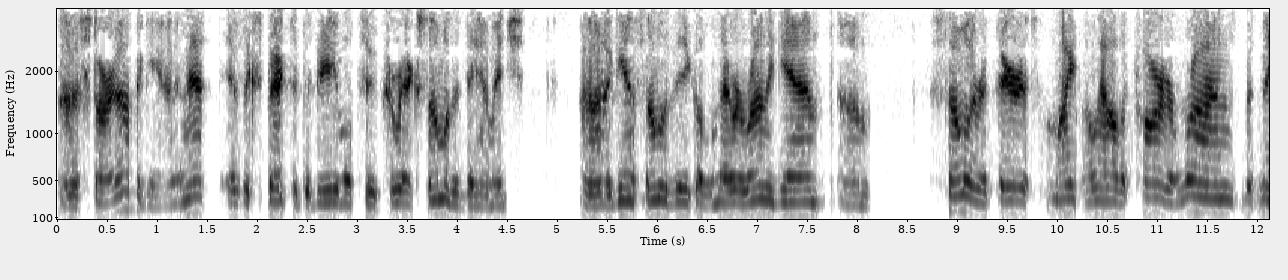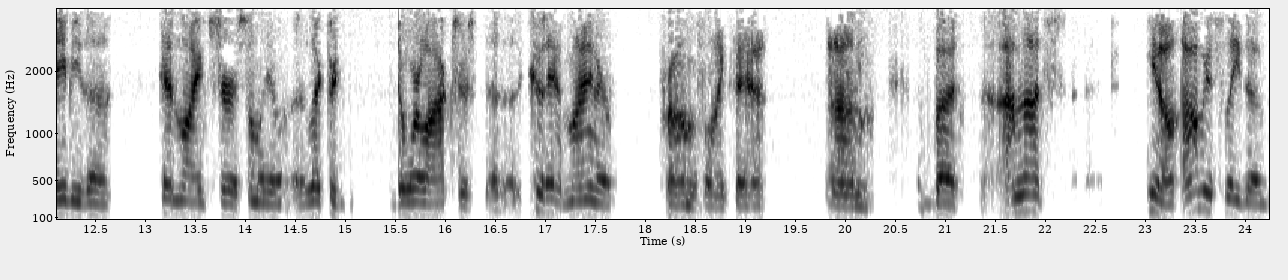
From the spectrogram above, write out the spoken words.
uh, start up again. And that is expected to be able to correct some of the damage. Uh, again, some of the vehicles will never run again. Um, some of the repairs might allow the car to run, but maybe the headlights or some of the electric door locks or, uh, could have minor problems like that. Um, but I'm not, you know, obviously the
